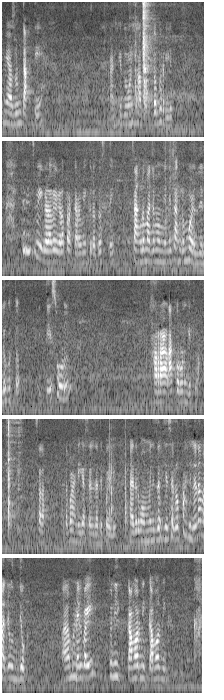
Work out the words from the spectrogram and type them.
मी अजून टाकते. आणि हे दोन्ही हातसुद्धा भरलेत. काहीतरीच वेगळा वेगळा प्रकार मी करत असते. चांगलं माझ्या मम्मीने चांगलं मळलेलं होतं. ते सोडून हा राडा करून घेतला. चला आता भांडी घासायला जाते पहिले. नाहीतर मम्मीने जर हे सगळं पाहिलं ना माझे उद्योग मला म्हणेल बाई तू निघ कामावर निघ कामावर निघ. काय?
